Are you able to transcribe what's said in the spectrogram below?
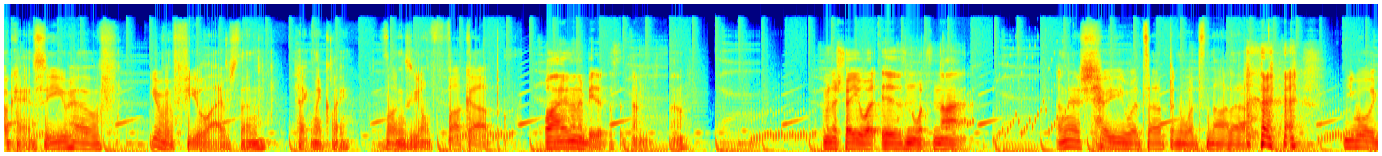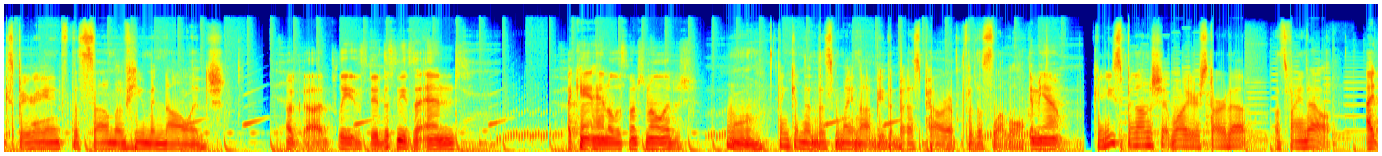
Okay, so you have you have a few lives then, technically, as long as you don't fuck up. Well, I'm gonna beat it this attempt. So I'm gonna show you what is and what's not. I'm gonna show you what's up and what's not up. you will experience the sum of human knowledge. Oh god, please, dude, this needs to end. I can't handle this much knowledge. Hmm, thinking that this might not be the best power up for this level. Get me out. Can you spin on shit while you're started up? Let's find out. I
